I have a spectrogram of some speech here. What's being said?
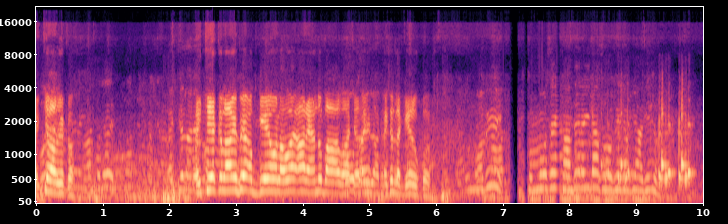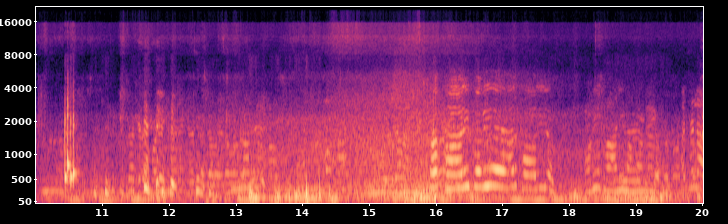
ਇੱਥੇ ਲਾਓ ਇੱਕ। ਇੱਥੇ ਇੱਕ ਲਾ ਕੇ ਫਿਰ ਅੱਗੇ ਉਹ ਲਾਓ ਆ ਰਹਿਣ ਦੋ ਬਾ ਬਾ ਚੱਲ ਇੱਥੇ ਲੱਗੇ ਰੁਕੋ। ਅਭੀ ਸਮੋਸੇ ਖਾਂਦੇ ਰਹੀਦਾ ਸੋਫੇ ਕਰਕੇ ਆ ਗਏ। ਉਹ ਖਾ ਲਈ ਪਵੀ ਯਾਰ ਖਾ ਲਈ ਓ ਅਭੀ ਖਾ ਲਈ ਮਾਮਾ ਅੱਛਾ ਨਾ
